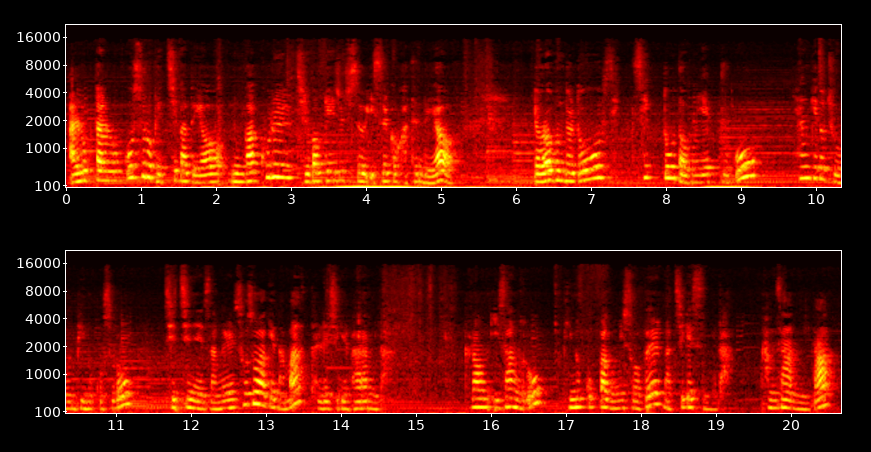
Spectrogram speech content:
알록달록 꽃으로 배치가 되어 눈과 코를 즐겁게 해줄 수 있을 것 같은데요. 여러분들도 색, 색도 너무 예쁘고 향기도 좋은 비누꽃으로 지친 일상을 소소하게나마 달래시길 바랍니다. 그럼 이상으로 비누꽃바구니 수업을 마치겠습니다. 감사합니다.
